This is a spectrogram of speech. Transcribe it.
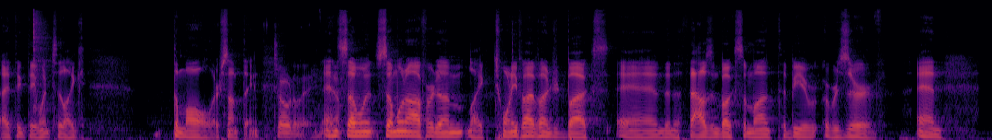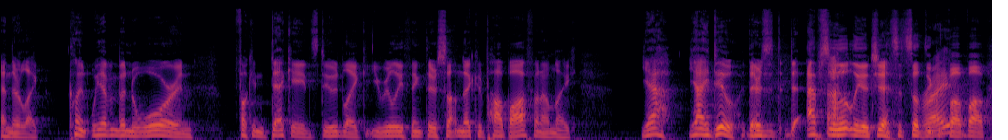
I think they went to like the mall or something, Totally. and someone someone offered them like twenty five hundred bucks and then a thousand bucks a month to be a, a reserve, and and they're like, Clint, we haven't been to war in fucking decades, dude. Like, you really think there's something that could pop off? And I'm like. Yeah, yeah, I do. There's absolutely a chance that something Right? could pop off.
